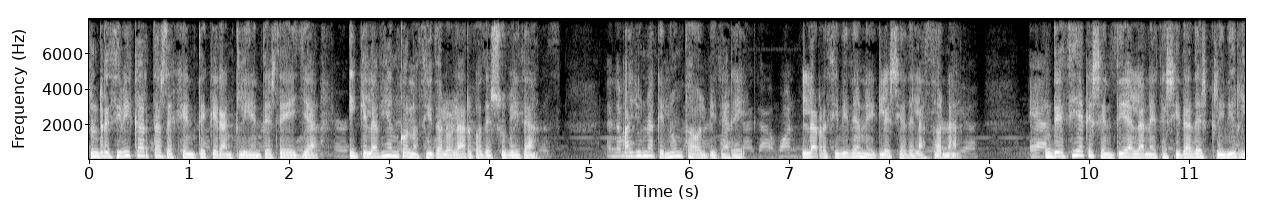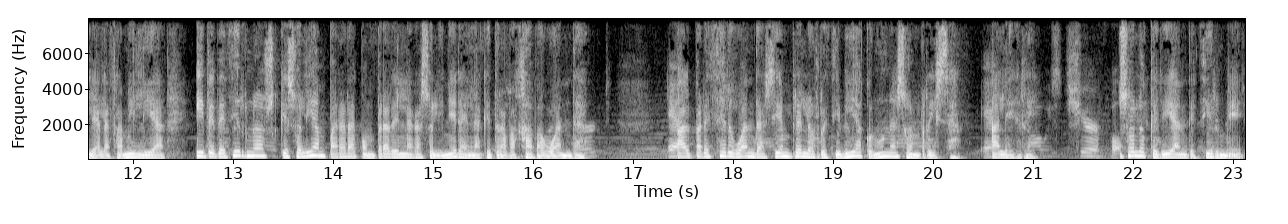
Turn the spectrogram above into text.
Recibí cartas de gente que eran clientes de ella y que la habían conocido a lo largo de su vida. Hay una que nunca olvidaré. La recibí de una iglesia de la zona. Decía que sentía la necesidad de escribirle a la familia y de decirnos que solían parar a comprar en la gasolinera en la que trabajaba Wanda. Al parecer Wanda siempre los recibía con una sonrisa, alegre. Solo querían decirme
